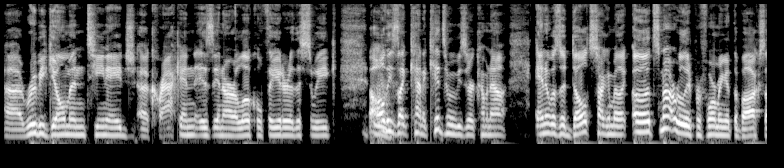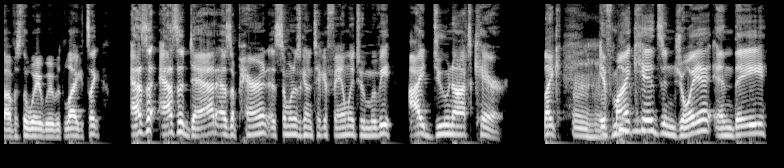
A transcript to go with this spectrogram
uh, Ruby Gillman Teenage uh, Kraken is in our local theater this week. Mm. All hmm. these like kind of kids movies are coming out, and it was adults talking about like, oh, it's not really performing at the box office the way we would like. It's like as a as a dad, as a parent, as someone who's going to take a family to a movie, I do not care. Like mm-hmm. if my mm-hmm. kids enjoy it and they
